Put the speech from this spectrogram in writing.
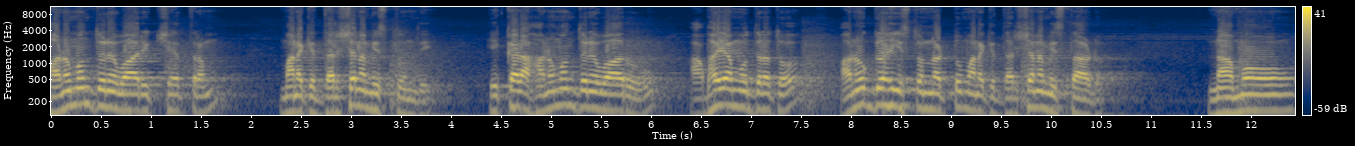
హనుమంతుని వారి క్షేత్రం మనకి దర్శనమిస్తుంది. ఇక్కడ హనుమంతుని వారు అభయముద్రతో అనుగ్రహిస్తున్నట్టు మనకి దర్శనమిస్తాడు. నమో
